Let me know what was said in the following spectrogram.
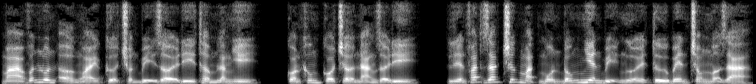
Mà vẫn luôn ở ngoài cửa chuẩn bị rời đi thẩm lăng nhi, còn không có chờ nàng rời đi, liền phát giác trước mặt môn bỗng nhiên bị người từ bên trong mở ra.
